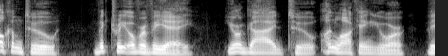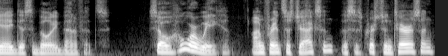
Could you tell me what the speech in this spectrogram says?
Welcome to Victory Over VA, your guide to unlocking your VA disability benefits. So, who are we? I'm Francis Jackson. This is Christian Terrison,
